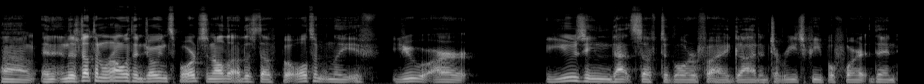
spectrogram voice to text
um, and, and there's nothing wrong with enjoying sports and all the other stuff, but ultimately, if you are using that stuff to glorify God and to reach people for it, then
